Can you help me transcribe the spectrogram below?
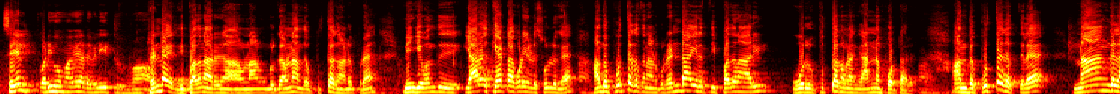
செயல் வடிவமாகவே அதை வெளியிட்டிருக்கிறோம். ரெண்டாயிரத்தி பதினாறு நான் உங்களுக்கு வேணா அந்த புத்தகம் அனுப்புகிறேன் நீங்கள் வந்து யாராவது கேட்டால் கூட என்கிட்ட சொல்லுங்கள் அந்த புத்தகத்தை நான். ரெண்டாயிரத்தி பதினாறில் ஒரு புத்தகம் நாங்கள் அண்ணன் போட்டார். அந்த புத்தகத்தில் நாங்கள்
